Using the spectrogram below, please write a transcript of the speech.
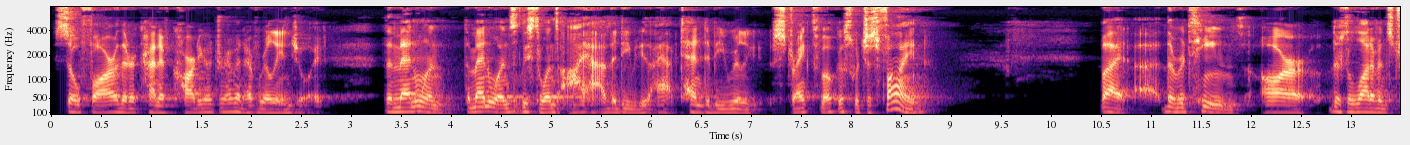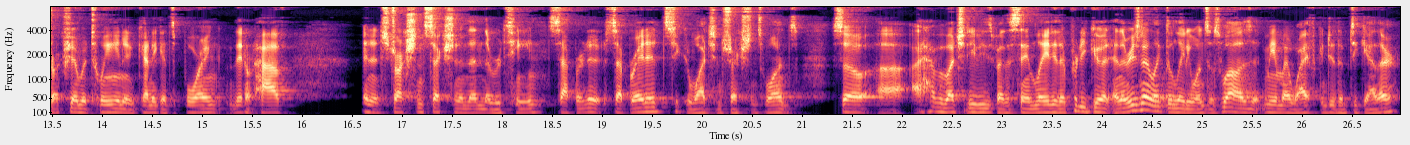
so far that are kind of cardio driven I've really enjoyed. The men one the men ones, at least the ones I have, the DVDs I have tend to be really strength focused, which is fine. But uh, the routines are there's a lot of instruction in between and it kind of gets boring. They don't have an instruction section and then the routine separated separated so you can watch instructions once. So uh, I have a bunch of DVDs by the same lady. They're pretty good, and the reason I like the lady ones as well is that me and my wife can do them together.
